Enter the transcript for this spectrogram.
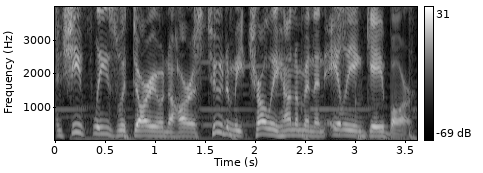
and she flees with Daario Naharis 2 to meet Charlie Hunnam in an alien gay bar.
